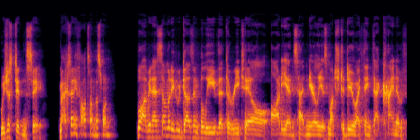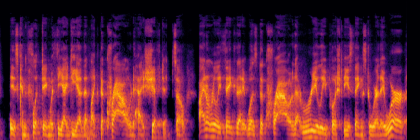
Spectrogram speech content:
we just didn't see. Max, any thoughts on this one? Well, I mean, as somebody who doesn't believe that the retail audience had nearly as much to do, I think that kind of is conflicting with the idea that like the crowd has shifted. So I don't really think that it was the crowd that really pushed these things to where they were.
